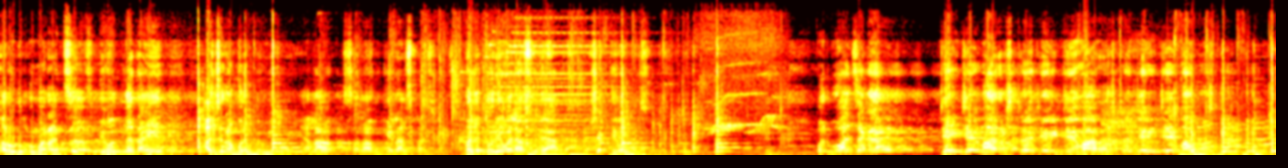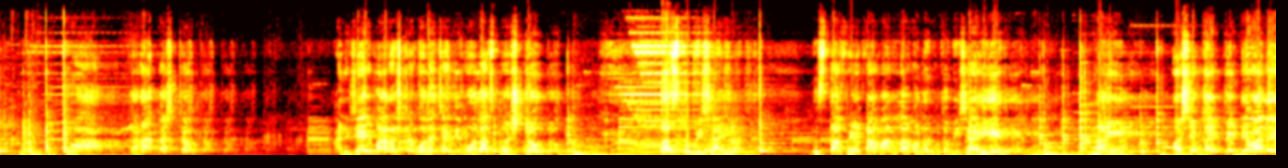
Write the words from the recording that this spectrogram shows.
अरुण कुमारांचं दिवंगत आहेत अजरामर कवी. याला सलाम केलाच पाहिजे. भले तुरेवाला असू द्या शक्तिवाला असू पण बुवांचं काय? जय जय महाराष्ट्र जय जय महाराष्ट्र जय जय महाराष्ट्र. वा करा कष्ट. आणि जय महाराष्ट्र बोलायच्या आधी बोला स्पष्ट. तस तुम्ही शाहीर. नुसता फेटा मानला म्हणून तुम्ही शाहीर नाही. असे काही पेटेवाले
